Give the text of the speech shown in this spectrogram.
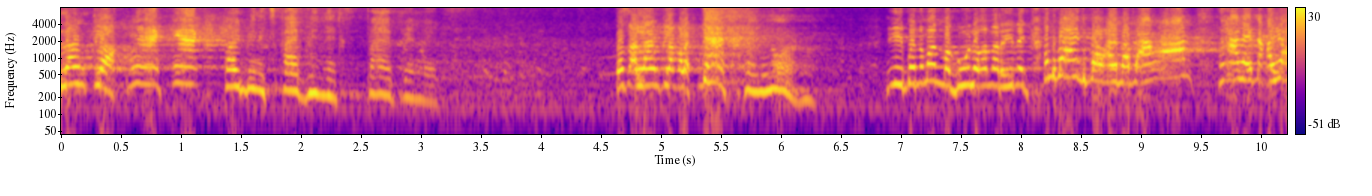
alarm clock, five minutes, five minutes, five minutes. Tapos alarm clock, like, no. Yung iba naman, magulang ka narinig, ano ba, hindi pa kayo mapangan? Nangalay na kayo!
